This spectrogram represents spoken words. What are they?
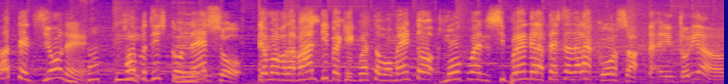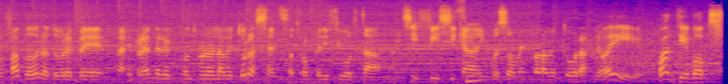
Attenzione! Infatti, Fab disconnesso. Andiamo davanti perché in questo momento Smokeman si prende la testa dalla corsa. Beh, in teoria Fab ora dovrebbe riprendere il controllo della vettura senza troppe difficoltà. Sì, fisica Sì. in questo momento la vettura. Poi, quanti box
